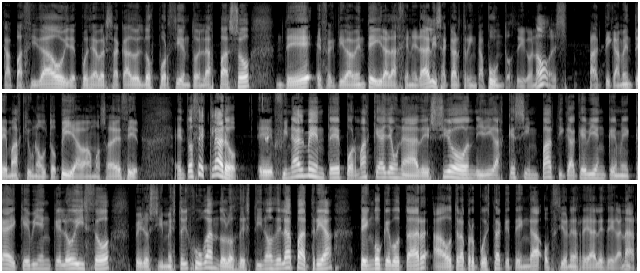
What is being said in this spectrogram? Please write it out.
capacidad hoy, después de haber sacado el 2% en las PASO, de efectivamente ir a la general y sacar 30 puntos, digo, ¿no? Es prácticamente más que una utopía, vamos a decir. Entonces, claro, eh, finalmente, por más que haya una adhesión y digas qué simpática, qué bien que me cae, qué bien que lo hizo, pero si me estoy jugando los destinos de la patria, tengo que votar a otra propuesta que tenga opciones reales de ganar,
